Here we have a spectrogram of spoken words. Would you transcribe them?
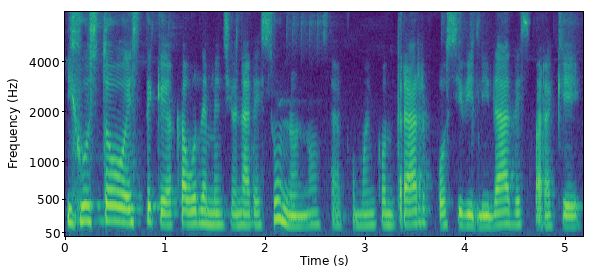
Y justo este que acabo de mencionar es uno, ¿no? O sea, como encontrar posibilidades para que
